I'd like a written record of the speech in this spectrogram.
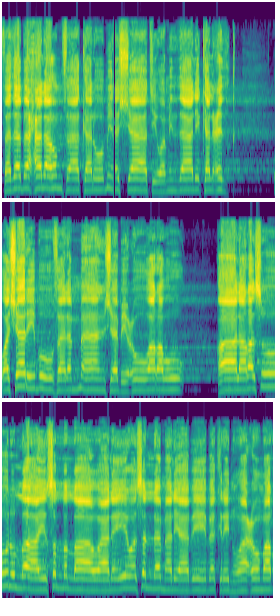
فذبح لهم فأكلوا من الشاة ومن ذلك العذق وشربوا فلما انشبعوا ورووا قال رسول الله صلى الله عليه وسلم لأبي بكر وعمر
